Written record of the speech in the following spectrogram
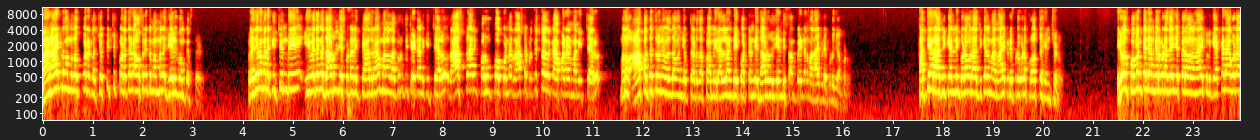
మా నాయకుడు మమ్మల్ని ఒప్పుకోడు అట్లా చెప్పిచ్చి కొడతాడు అవసరమైతే మమ్మల్ని జైలుకి పంపిస్తాడు. ప్రజలు మనకి ఇచ్చింది ఈ విధంగా దాడులు చేసుకోవడానికి కాదురా మనల్ని అభివృద్ధి చేయడానికి ఇచ్చారు. రాష్ట్రానికి పరువు పోకుండా రాష్ట్ర ప్రతిష్టలు కాపాడని మన ఇచ్చారు. మనం ఆ పద్ధతిలోనే వెళ్దామని చెప్తాడు తప్ప మీరు వెళ్ళండి కొట్టండి దాడులు చేయండి చంపేయండి అని మా నాయకుడు ఎప్పుడు చెప్పడు. హత్య రాజకీయాల్ని గొడవ రాజకీయాలు మా నాయకుడు ఎప్పుడు కూడా ప్రోత్సహించడు. ఈరోజు పవన్ కళ్యాణ్ గారు కూడా అదే చెప్పారు వాళ్ళ నాయకులకి ఎక్కడా కూడా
